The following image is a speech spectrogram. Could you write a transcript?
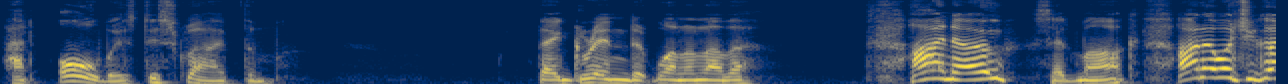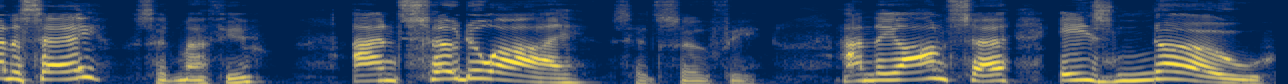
had always described them. They grinned at one another. I know, said Mark. I know what you're going to say, said Matthew. And so do I, said Sophie. And the answer is no.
